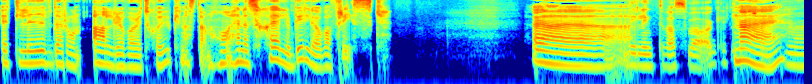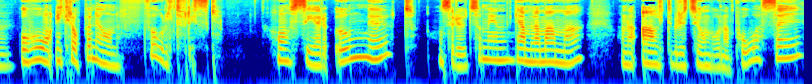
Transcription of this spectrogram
ett liv där hon aldrig har varit sjuk nästan. Hennes självbild är att vara frisk. Eh, Vill inte vara svag? nej, Nej. och hon, i kroppen är hon fullt frisk. Hon ser ung ut. Hon ser ut som min gamla mamma. Hon har alltid brytt sig om vad hon har på sig.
